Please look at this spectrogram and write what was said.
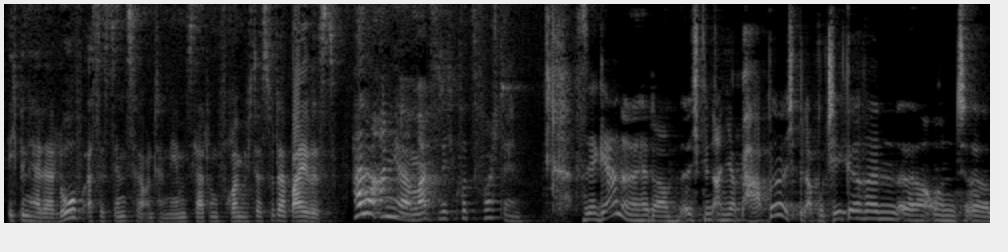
Ich bin Herr Loof, Assistenz der Unternehmensleitung. Freue mich, dass du dabei bist. Hallo Anja, magst du dich kurz vorstellen? Sehr gerne, Hedda. Ich bin Anja Pape, ich bin Apothekerin äh, und äh,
